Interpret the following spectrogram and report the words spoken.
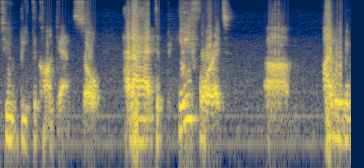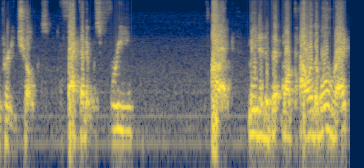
to beat the content. So had I had to pay for it, um, I would have been pretty choked. The fact that it was free, all right, made it a bit more palatable, right?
